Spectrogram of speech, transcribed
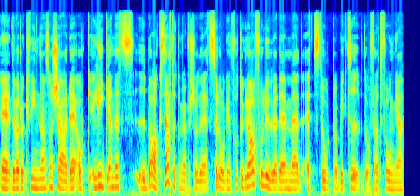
Eh, det var då kvinnan som körde och liggandes i baksätet om jag förstod det rätt så låg en fotograf och lurade med ett stort objektiv då för att fånga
